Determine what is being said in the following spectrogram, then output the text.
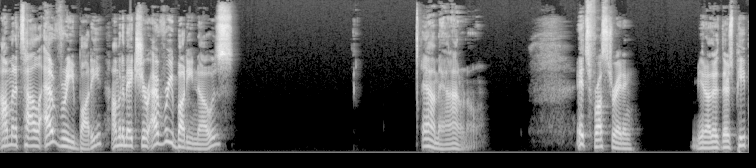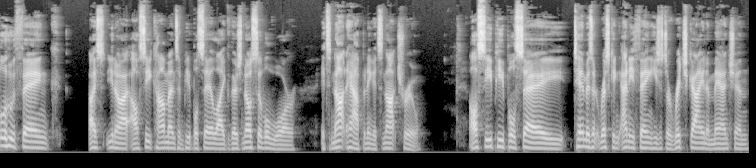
I'm going to tell everybody. I'm going to make sure everybody knows. Yeah, man, I don't know. It's frustrating. You know, there, there's people who think I, you know, I'll see comments and people say like, "There's no civil war. It's not happening. It's not true." I'll see people say Tim isn't risking anything. He's just a rich guy in a mansion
